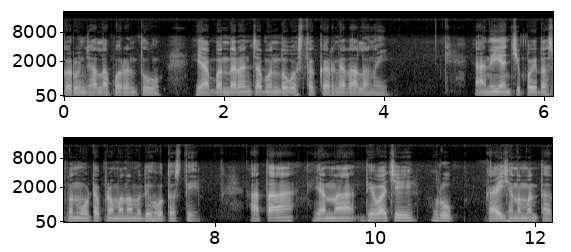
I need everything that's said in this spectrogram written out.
करून झाला परंतु या बंदरांचा बंदोबस्त करण्यात आला नाही. आणि यांची पैदास पण मोठ्या प्रमाणामध्ये होत असते. आता यांना देवाचे रूप काही जण म्हणतात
